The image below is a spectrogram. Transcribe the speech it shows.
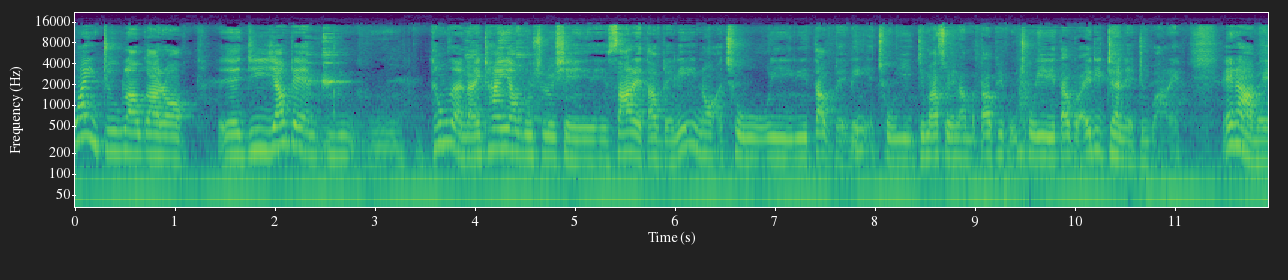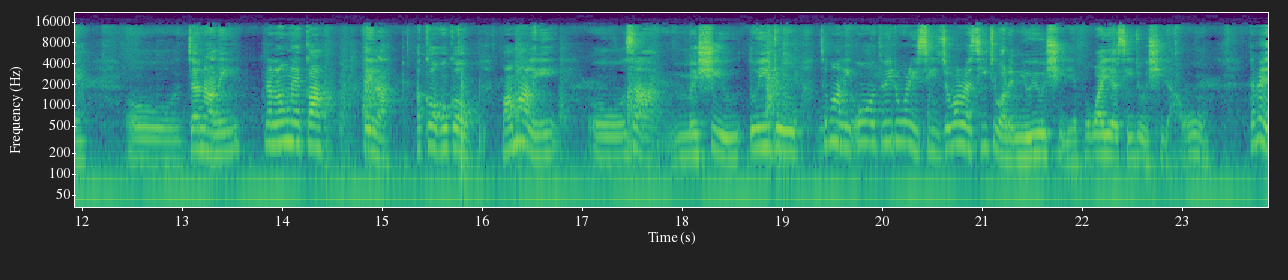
0.2လောက်ကတော့ဒီရောက်တဲ့ထုံးစံတိုင်းထိုင်းရောက်လို့ရှိလို့ရှင်စားတယ်တောက်တယ်လေเนาะအချိုရည်တွေတောက်တယ်လေအချိုရည်ဒီမှာဆိုရင်တော့မတောက်ဖြစ်ဘူးအချိုရည်တွေတောက်တော့အဲ့ဒီဓာတ်နဲ့တူပါတယ်အဲ့ဒါပဲဟိုကျန်တာလေနှလုံးနဲ့ကောင်းသိလားအကုန်အကုန်ဘာမှလေဟိုစာမရှိဘူးသွေးတိုးကျမလေးအော်သွေးတိုးတွေစီကျမတို့စီးကြော်လည်းမျိုးရိုးရှိတယ်ဘဘရဲ့စီးကြော်ရှိတာ哦ဒါပေမဲ့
